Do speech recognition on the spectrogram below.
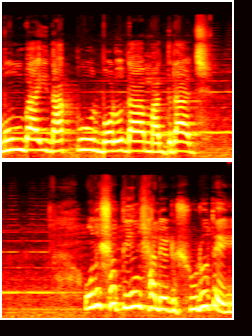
মুম্বাই, নাগপুর, বরোদা, মাদ্রাজ। উনিশশো তিন সালের শুরুতেই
